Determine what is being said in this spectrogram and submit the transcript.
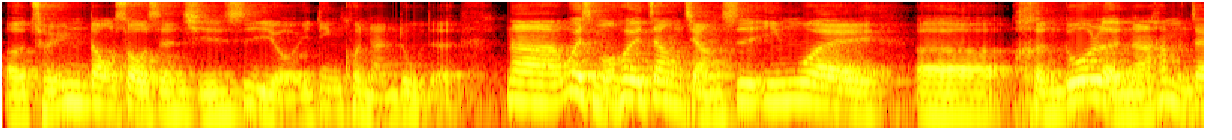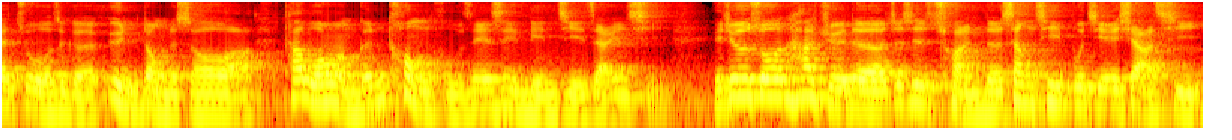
呃纯运动瘦身，其实是有一定困难度的。那为什么会这样讲？是因为呃很多人呢、他们在做这个运动的时候啊，他往往跟痛苦这件事情连接在一起。也就是说，他觉得就是喘得上气不接下气，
